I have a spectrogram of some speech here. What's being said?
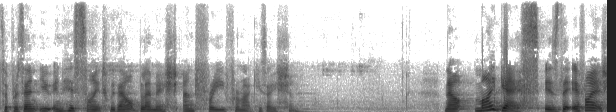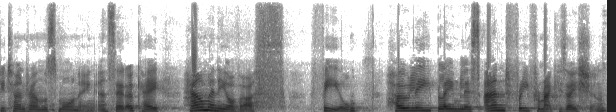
to present you in his sight without blemish and free from accusation. Now, my guess is that if I actually turned around this morning and said, okay, how many of us feel holy, blameless, and free from accusation?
